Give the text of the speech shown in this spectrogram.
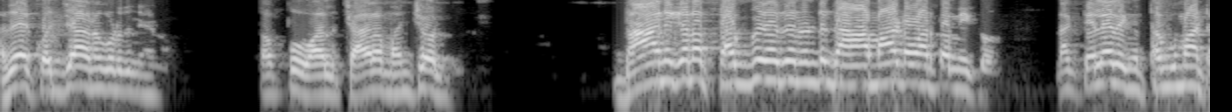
అదే కొంచెం అనకూడదు నేను. తప్పు. వాళ్ళు చాలా మంచోళ్ళు. దానికన్నా తగ్గు ఏదైనా ఉంటే దా- ఆ మాట వాడతా మీకు. నాకు తెలియదు ఇంక తగ్గు మాట.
